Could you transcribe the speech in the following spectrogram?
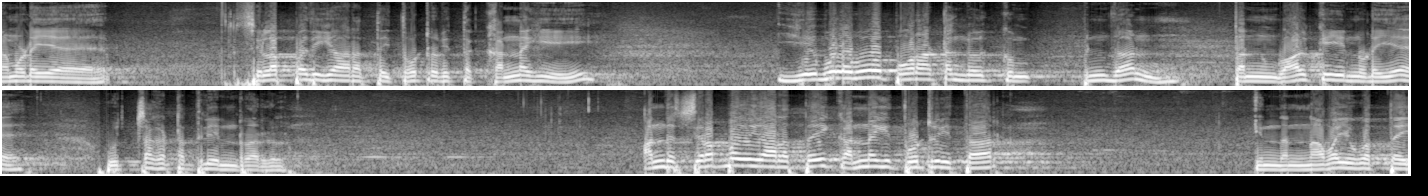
நம்முடைய சிலப்பதிகாரத்தை தோற்றுவித்த கண்ணகி எவ்வளவோ போராட்டங்களுக்கும் பின்தான் தன் வாழ்க்கையினுடைய உச்சகட்டத்தில் நின்றார்கள். அந்த சிறப்பதிகாரத்தை கண்ணகி தோற்றுவித்தார். இந்த நவயுகத்தை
